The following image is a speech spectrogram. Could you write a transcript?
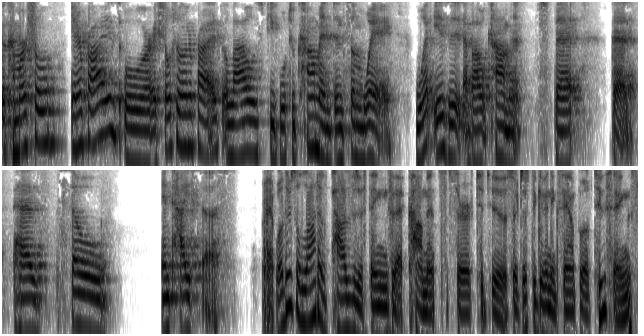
a commercial enterprise or a social enterprise, allows people to comment in some way. What is it about comments that that has so enticed us? Right. Well, there's a lot of positive things that comments serve to do. So, just to give an example of two things,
